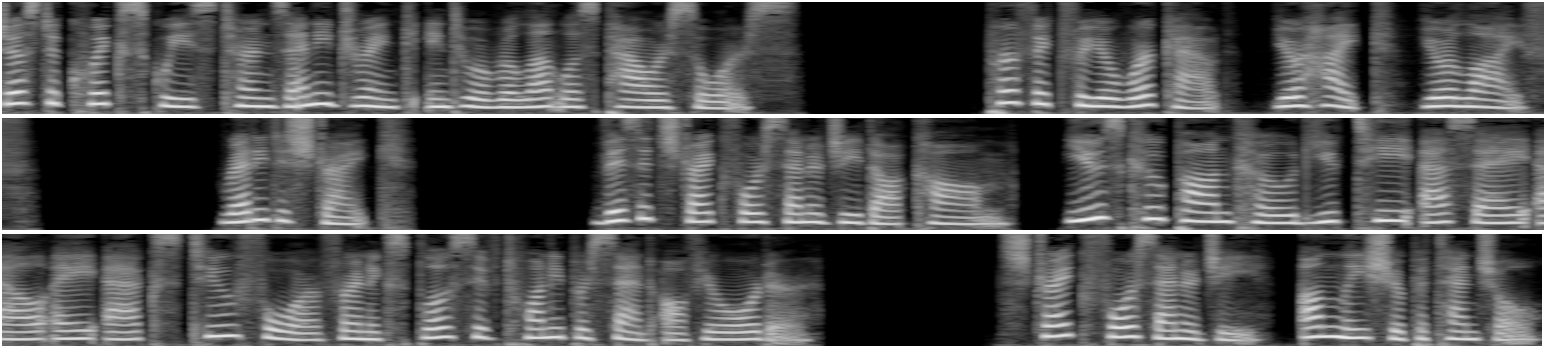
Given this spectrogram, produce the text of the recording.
Just a quick squeeze turns any drink into a relentless power source. Perfect for your workout, your hike, your life. Ready to strike. Visit strikeforceenergy.com. Use coupon code UTSALAX24 for an explosive 20% off your order. Strike Force Energy, unleash your potential.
